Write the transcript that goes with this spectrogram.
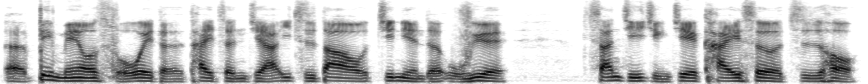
呃并没有所谓的太增加，一直到今年的五月三级警戒开设之后，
